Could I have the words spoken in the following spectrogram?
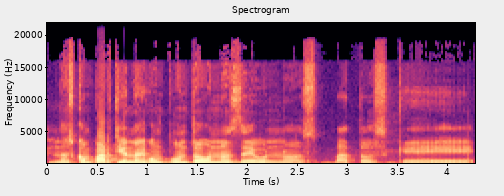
Nos compartió en algún punto unos de unos vatos que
